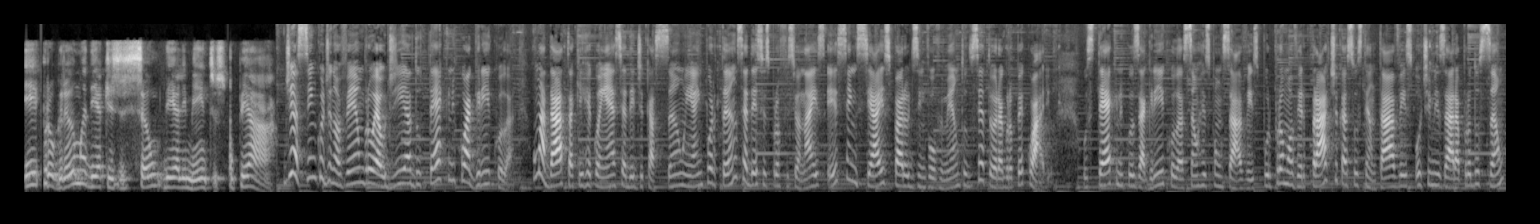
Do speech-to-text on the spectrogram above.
e Programa de Aquisição de Alimentos, o PAA. Dia 5 de novembro é o Dia do Técnico Agrícola. Uma data que reconhece a dedicação e a importância desses profissionais essenciais para o desenvolvimento do setor agropecuário. Os técnicos agrícolas são responsáveis por promover práticas sustentáveis, otimizar a produção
